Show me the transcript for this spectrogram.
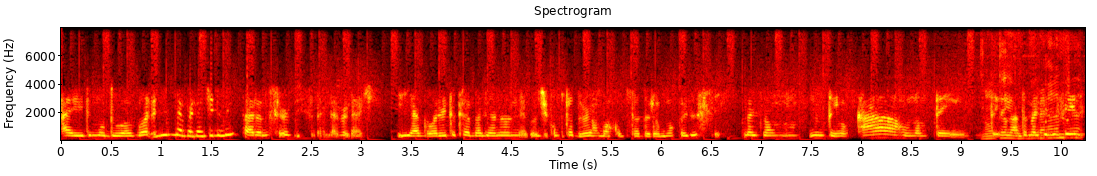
Aí ele mudou agora, ele, na verdade, ele nem para no serviço, né, na verdade. E agora ele tá trabalhando no negócio de computador, arrumar computador, alguma coisa assim. Mas não, não tem o carro, não tem, Não tem nada, o mas ele, fez,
